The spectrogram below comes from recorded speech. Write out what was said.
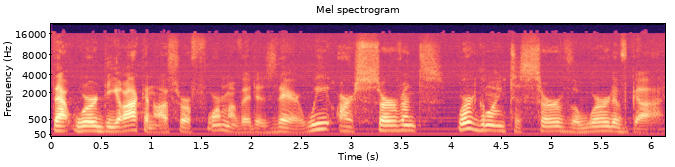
That word diakonos, or a form of it, is there. We are servants we're going to serve the Word of God.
